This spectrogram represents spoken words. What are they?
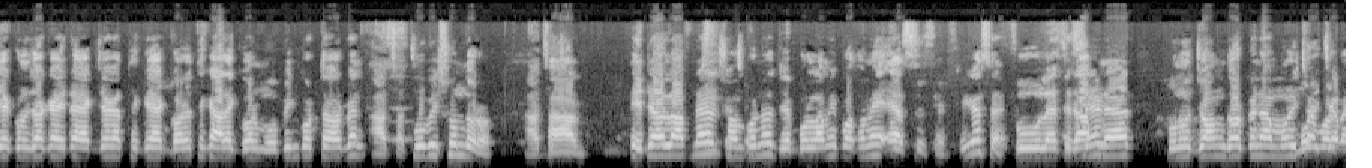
যে কোনো জায়গায় এটা এক জায়গা থেকে এক ঘরে থেকে আরেক ঘর মুভিং করতে পারবেন। আচ্ছা আচ্ছা। খুবই সুন্দর। আচ্ছা আর এটা হলো আপনার সম্পূর্ণ যে বললামই প্রথমে এসএস ঠিক আছে? ফুল এটা আপনার কোনো জং ধরবে না মরিচা পড়বে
